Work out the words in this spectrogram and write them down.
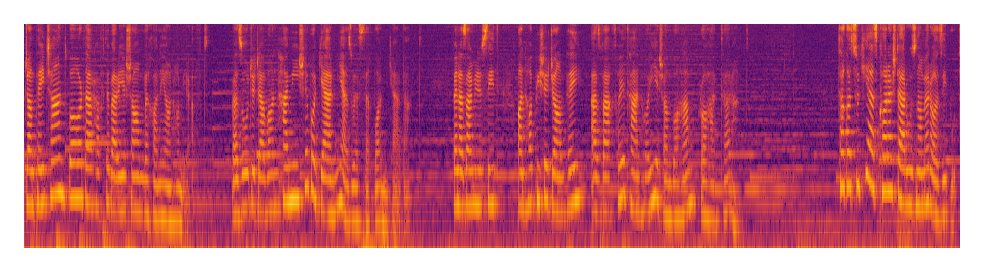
جان پی چند بار در هفته برای شام به خانه آنها می رفت و زوج جوان همیشه با گرمی از او استقبال می کردند. به نظر می رسید آنها پیش جان پی از وقتهای تنهاییشان با هم راحت ترند. تاکاتسوکی از کارش در روزنامه راضی بود.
